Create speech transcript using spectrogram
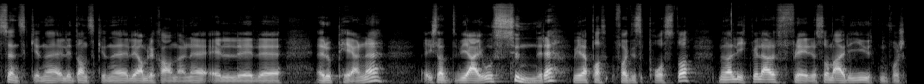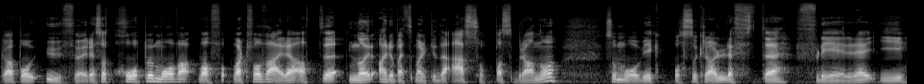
svenskene eller danskene eller amerikanerne eller eh, europeerne? Vi er jo sunnere, vil jeg faktisk påstå, men allikevel er det flere som er i utenforskap og uføre. Så håpet må i hvert fall være at uh, når arbeidsmarkedet er såpass bra nå, så må vi også klare å løfte flere i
